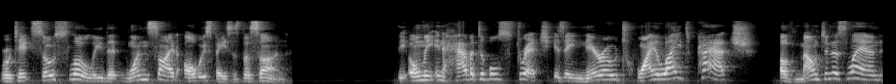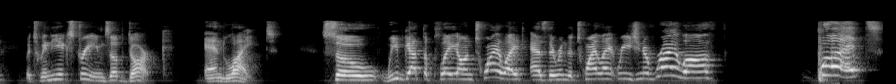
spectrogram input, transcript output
rotates so slowly that one side always faces the sun. The only inhabitable stretch is a narrow twilight patch of mountainous land between the extremes of dark and light. So we've got the play on Twilight as they're in the Twilight region of Ryloth, but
